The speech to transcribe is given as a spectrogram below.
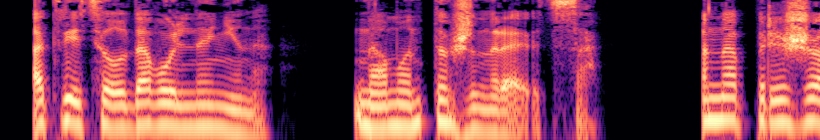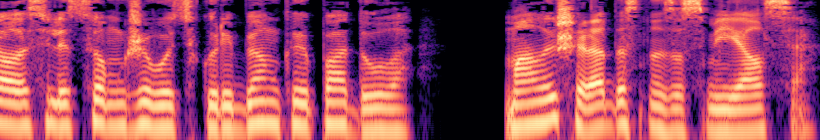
— ответила довольная Нина. «Нам он тоже нравится». Она прижалась лицом к животику ребенка и подула. Малыш радостно засмеялся.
